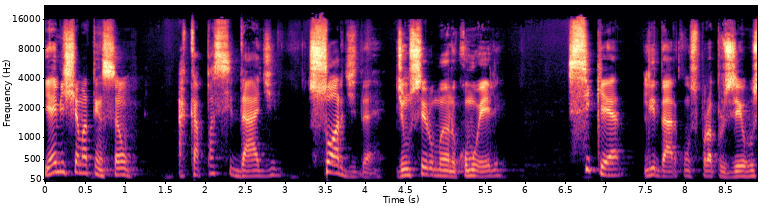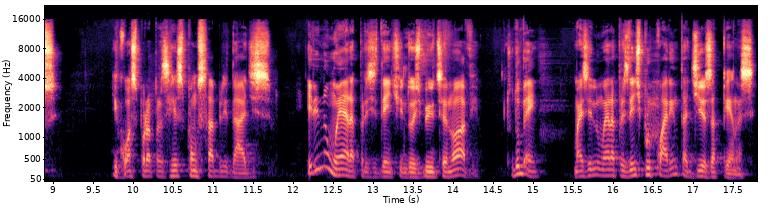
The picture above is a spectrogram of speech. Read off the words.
E aí me chama a atenção a capacidade sórdida de um ser humano como ele sequer lidar com os próprios erros e com as próprias responsabilidades. Ele não era presidente em 2019, tudo bem, mas ele não era presidente por 40 dias apenas.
